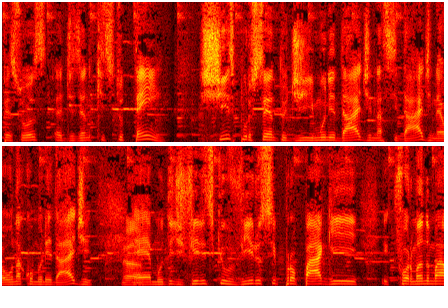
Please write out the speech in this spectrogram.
pessoas é, dizendo que se tu tem X% de imunidade na cidade, né, ou na comunidade, Ah. é muito difícil que o vírus se propague e formando uma,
